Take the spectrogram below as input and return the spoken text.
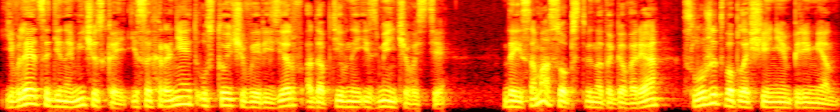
является динамической и сохраняет устойчивый резерв адаптивной изменчивости, да и сама, собственно-то говоря, служит воплощением перемен.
